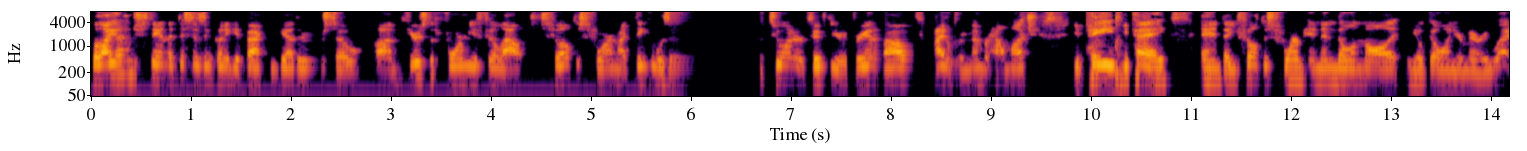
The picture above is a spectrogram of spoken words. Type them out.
well, I understand that this isn't going to get back together. So um, here's the form you fill out. Fill out this form. I think it was a 250 or 300 dollars i don't remember how much you pay you pay and uh, you fill out this form and then they'll annul it and you'll go on your merry way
